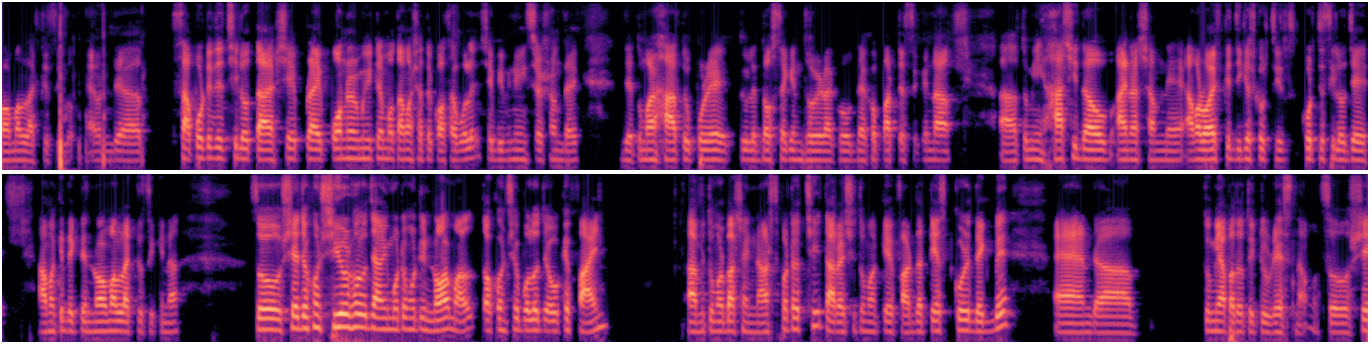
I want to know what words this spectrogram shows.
নর্মাল লাগতেছিল। সাপোর্টে যে ছিল তার সে প্রায় পনেরো মিনিটের মতো আমার সাথে কথা বলে। সে বিভিন্ন ইনস্ট্রাকশন দেয় যে তোমার হাত উপরে তুলে দশ সেকেন্ড ধরে রাখো, দেখো পারতেছে কিনা তুমি হাসি দাও আয়নার সামনে। আমার ওয়াইফকে জিজ্ঞেস করতে- করতেছিল যে আমাকে দেখতে নর্মাল লাগতেছে কিনা সো সে যখন শিওর হলো যে আমি মোটামুটি নর্মাল তখন সে বলল যে ওকে ফাইন আমি তোমার বাসায় নার্স পাঠাচ্ছি। তারা এসে তোমাকে ফার্দার টেস্ট করে দেখবে। অ্যান্ড তুমি আপাতত একটু রেস্ট নাও। সো সে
